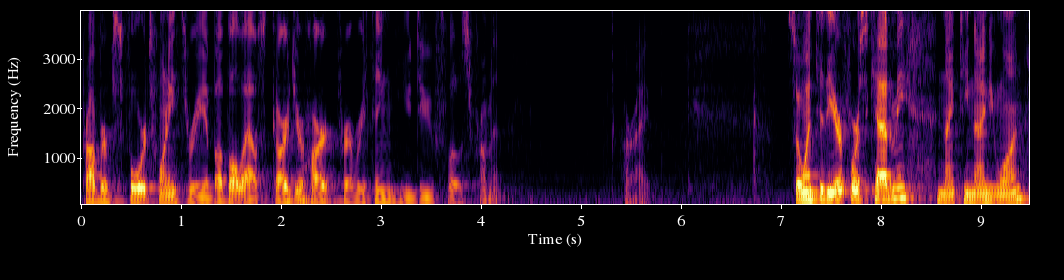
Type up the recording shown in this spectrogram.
Proverbs 4:23 Above all else guard your heart for everything you do flows from it. All right. So I went to the Air Force Academy in 1991.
